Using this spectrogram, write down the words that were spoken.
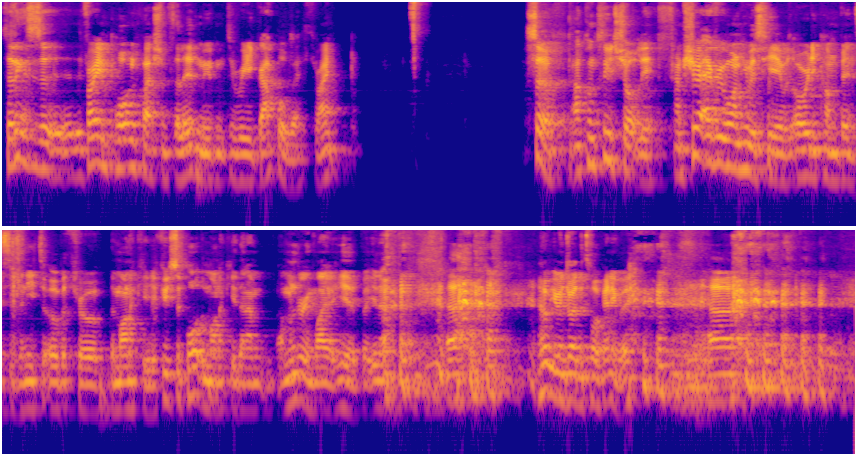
So I think this is a, a very important question for the Labour movement to really grapple with, right? So I'll conclude shortly. I'm sure everyone who is here was already convinced of the need to overthrow the monarchy. If you support the monarchy, then I'm, I'm wondering why you're here. But you know, I hope you enjoyed the talk anyway. uh,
